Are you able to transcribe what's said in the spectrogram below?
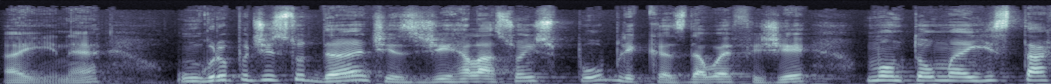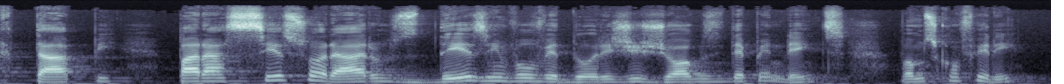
aí, né? Um grupo de estudantes de relações públicas da UFG montou uma startup para assessorar os desenvolvedores de jogos independentes. Vamos conferir.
